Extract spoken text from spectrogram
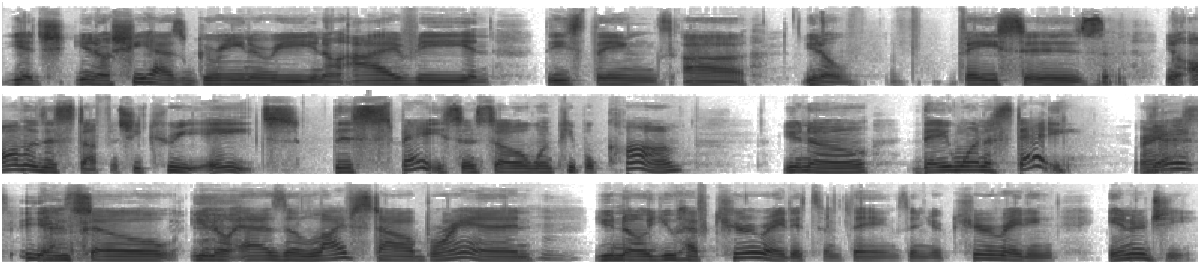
yet sh- you know she has greenery, you know, ivy and these things, uh, you know, vases, you know, all of this stuff. And she creates this space. And so when people come, you know, they want to stay, right? Yes, yes. And so, you know, as a lifestyle brand, Mm-hmm. you know, you have curated some things and you're curating energy,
